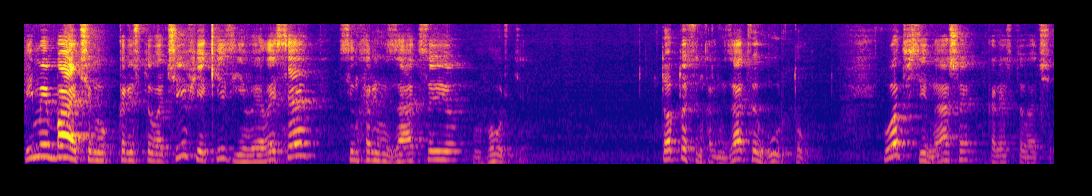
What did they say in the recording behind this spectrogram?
І ми бачимо користувачів, які з'явилися синхронізацією в гурті. Тобто синхронізацію гурту. От всі наші користувачі.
